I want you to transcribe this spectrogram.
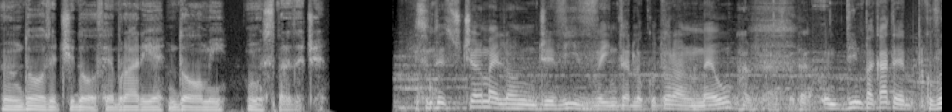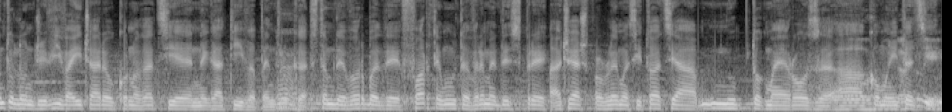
în 22 februarie 2011. Sunteți cel mai longeviv interlocutor al meu. Da. Din păcate, cuvântul longeviv aici are o conotație negativă, pentru ah. că stăm de vorbă de foarte multă vreme despre aceeași problemă, situația nu tocmai roză a oh, comunității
